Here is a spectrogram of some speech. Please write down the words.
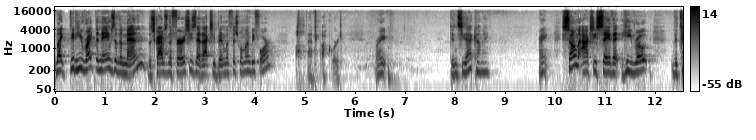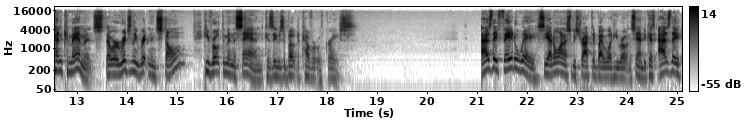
Like, did he write the names of the men, the scribes and the Pharisees that had actually been with this woman before? Oh, that'd be awkward, right? Didn't see that coming, right? Some actually say that he wrote the Ten Commandments that were originally written in stone. He wrote them in the sand because he was about to cover it with grace. As they fade away, see, I don't want us to be distracted by what he wrote in the sand because as they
